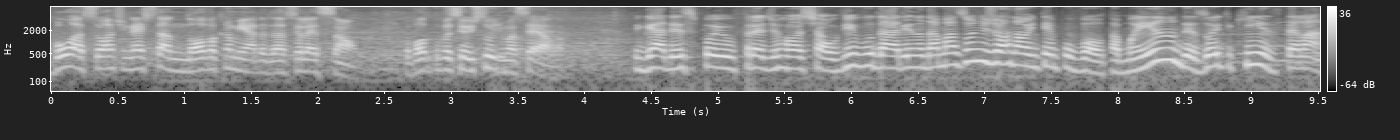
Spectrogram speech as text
boa sorte nesta nova caminhada da seleção. Eu volto com você ao estúdio, Marcela. Obrigada. Esse foi o Fred Rocha ao vivo da Arena da Amazônia. Jornal em Tempo volta amanhã, 18h15. Até lá.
